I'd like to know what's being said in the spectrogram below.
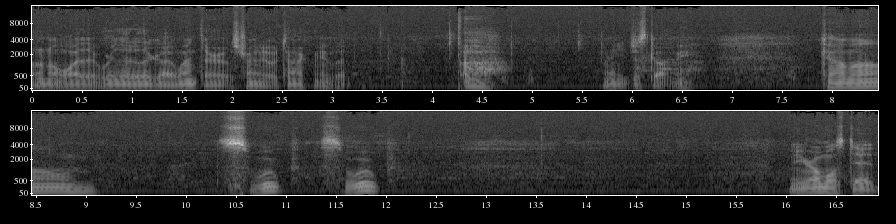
I don't know why that where that other guy went there. It was trying to attack me, but ah, oh, he just got me. Come on, swoop, swoop. You're almost dead.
